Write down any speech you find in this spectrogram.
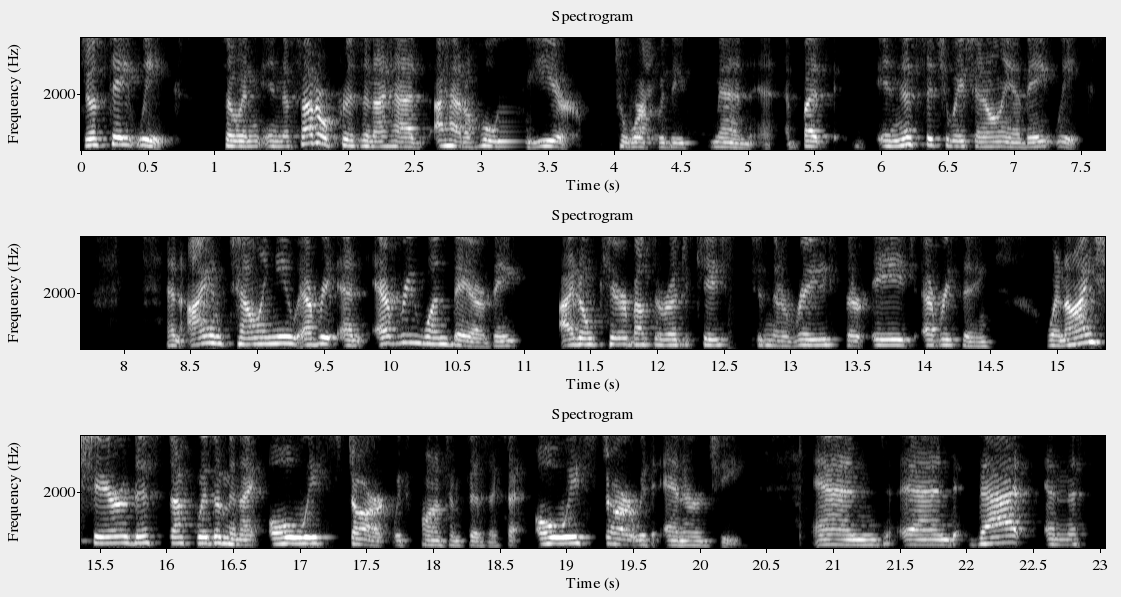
just eight weeks. So in in the federal prison, I had I had a whole year to work Right. with these men but in this situation i only have eight weeks and i am telling you every and everyone there they i don't care about their education their race their age everything. When i share this stuff with them and i always start with quantum physics i always start with energy. And and that and this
